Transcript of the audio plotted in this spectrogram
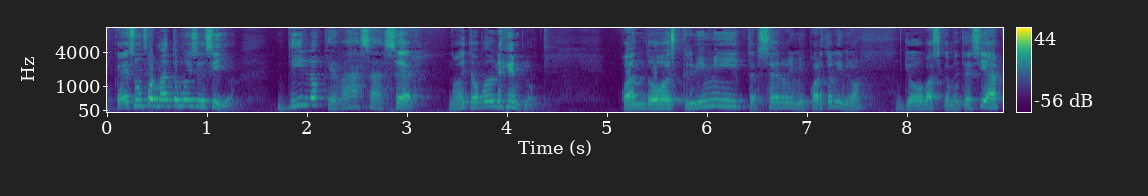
¿ok? Es un formato muy sencillo. Di lo que vas a hacer. ¿No? Y te voy a poner un ejemplo. Cuando escribí mi tercero y mi cuarto libro, yo básicamente decía,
